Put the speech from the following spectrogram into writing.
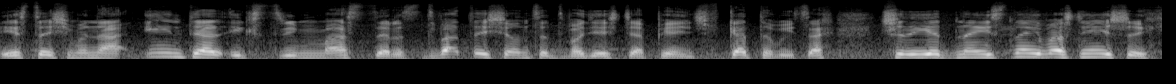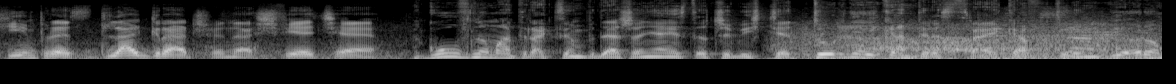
Jesteśmy na Intel Extreme Masters 2025 w Katowicach, czyli jednej z najważniejszych imprez dla graczy na świecie. Główną atrakcją wydarzenia jest oczywiście turniej Counter-Strike'a, w którym biorą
